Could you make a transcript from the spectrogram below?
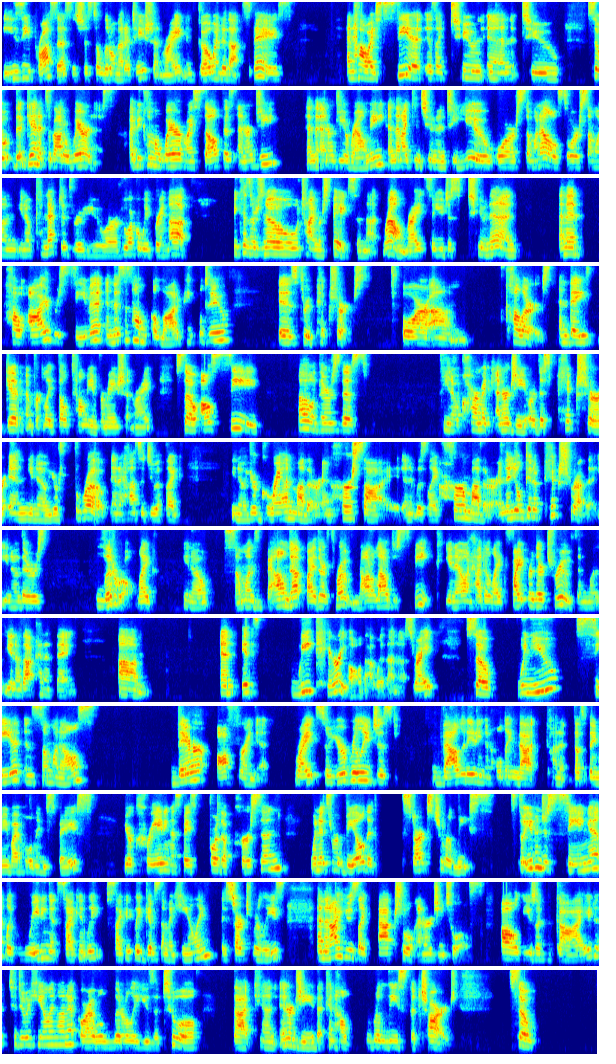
easy process. It's just a little meditation, right? And go into that space. And how I see it is I tune in to, so again, it's about awareness. I become aware of myself as energy and the energy around me and then i can tune into you or someone else or someone you know connected through you or whoever we bring up because there's no time or space in that realm right? So you just tune in. And then how i receive it and this is how a lot of people do is through pictures or um, colors and they give like they'll tell me information right? So i'll see oh there's this you know karmic energy or this picture in you know your throat and it has to do with like you know your grandmother and her side and it was like her mother and then you'll get a picture of it. You know there's literal like you know someone's bound up by their throat not allowed to speak you know and had to like fight for their truth and you know that kind of thing. Um and it's we carry all that within us right? So when you see it in someone else they're offering it right? So you're really just validating and holding that kind of that's what they mean by holding space. You're creating a space for the person. When it's revealed, it starts to release. So even just seeing it, like reading it psychically, psychically gives them a healing. They start to release. And then I use like actual energy tools. I'll use a guide to do a healing on it, or I will literally use a tool that can energy that can help release the charge. So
